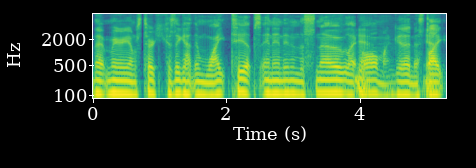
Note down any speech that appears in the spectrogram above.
that Merriam's turkey because they got them white tips and then in the snow, like Yeah. oh my goodness, Yeah. like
